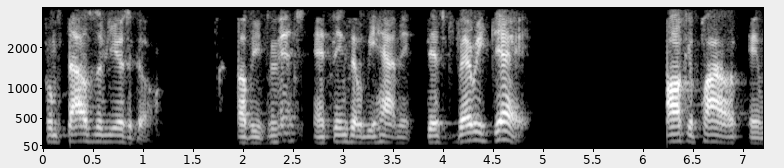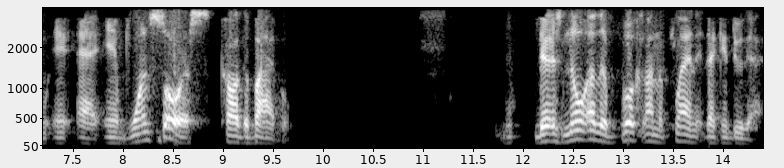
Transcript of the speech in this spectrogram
from thousands of years ago of events and things that will be happening this very day, all compiled in, in, in one source called the Bible. There's no other book on the planet that can do that.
